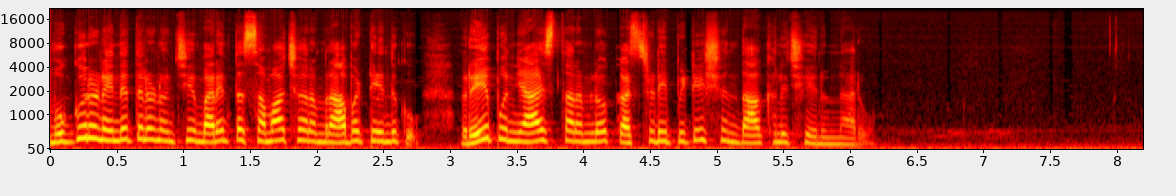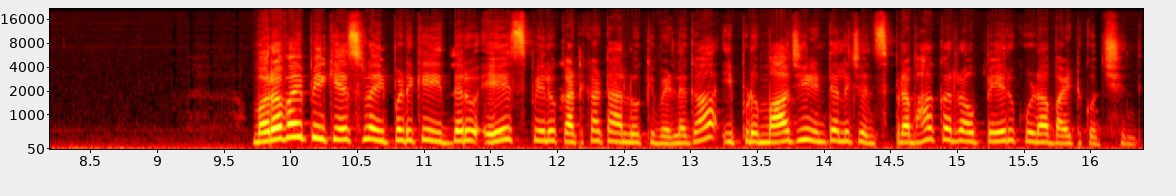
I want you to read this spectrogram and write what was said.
ముగ్గురు నిందితుల నుంచి మరింత సమాచారం రాబట్టేందుకు రేపు న్యాయస్థానంలో కస్టడీ పిటిషన్ దాఖలు చేయనున్నారు. మరోవైపు ఈ కేసులో ఇప్పటికే ఇద్దరు ఏఎస్పీలు కటకటాల్లోకి వెళ్ళగా ఇప్పుడు మాజీ ఇంటెలిజెన్స్ ప్రభాకర్ రావు పేరు కూడా బయటకొచ్చింది.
